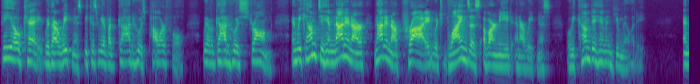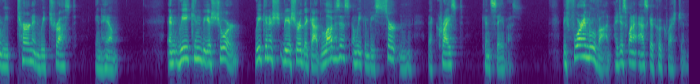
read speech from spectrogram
be okay with our weakness because we have a God who is powerful. We have a God who is strong. And we come to him not in our not in our pride which blinds us of our need and our weakness, but we come to him in humility. And we turn and we trust in him. And we can be assured, we can be assured that God loves us and we can be certain that Christ can save us. Before I move on, I just want to ask a quick question.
